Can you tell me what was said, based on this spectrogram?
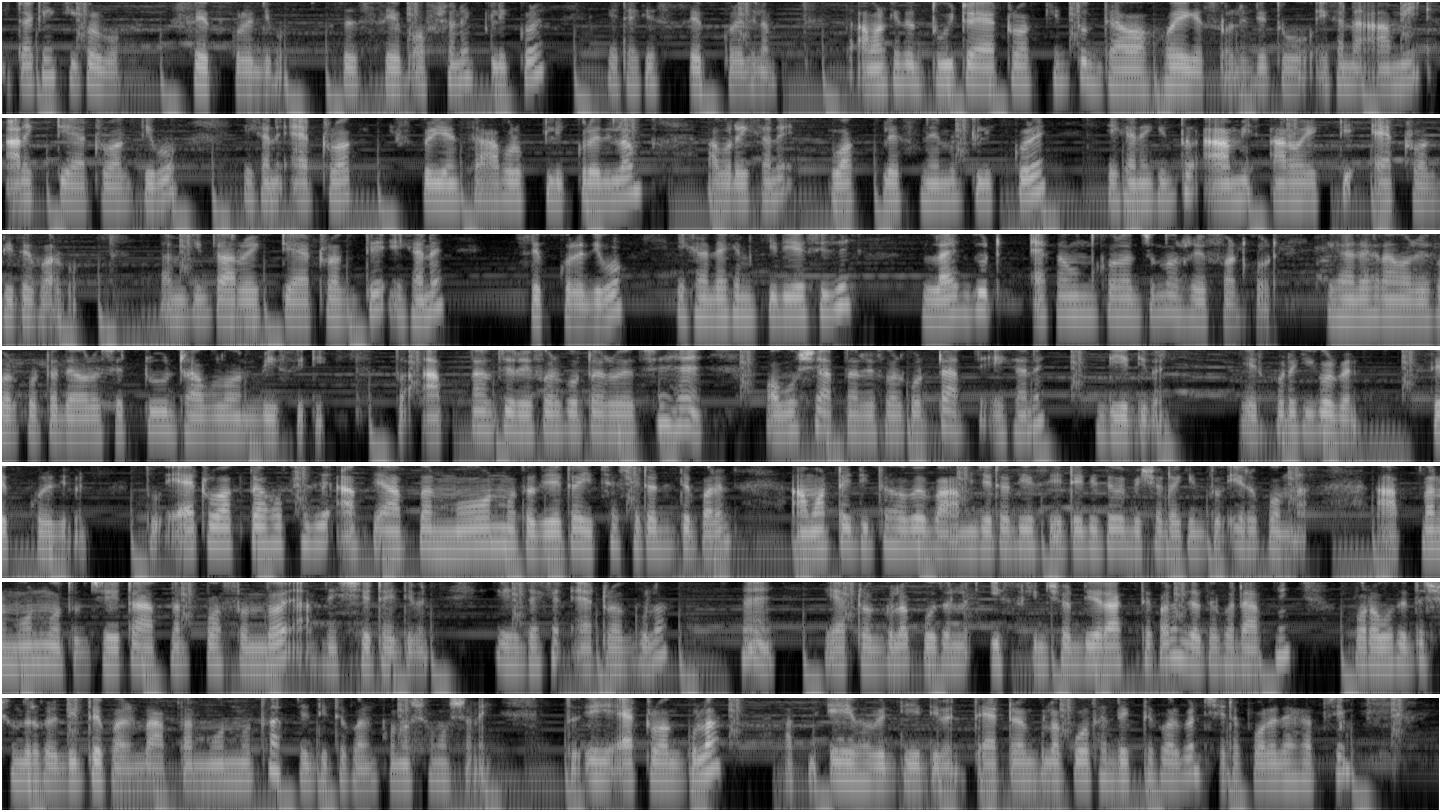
এটাকে কি করব? সেভ করে দিব। সেভ অপশনে ক্লিক করে এটাকে সেভ করে দিলাম। তো আমার কিন্তু দুইটা অ্যাটওয়ার্ক কিন্তু দেওয়া হয়ে গেছে অলরেডি তো এখানে আমি আরেকটি অ্যাটওয়ার্ক দিব। এখানে অ্যাটওয়ার্ক এক্সপিরিয়েন্সে আবারও ক্লিক করে দিলাম। আবার এখানে ওয়ার্ক প্লেস নেমে ক্লিক করে এখানে কিন্তু আমি আরও একটি অ্যাটওয়ার্ক দিতে পারব। আমি কিন্তু আরও একটি অ্যাটওয়ার্ক দিয়ে এখানে সেভ করে দিব। এখানে দেখেন কি দিয়েছি যে লাইভ গুড অ্যাকাউন্ট করার জন্য রেফার কোড এখানে দেখেন আমার রেফার কোডটা দেওয়া রয়েছে টু ডাবল ওয়ান বিসিটি তো আপনার যে রেফার কোডটা রয়েছে হ্যাঁ অবশ্যই আপনার রেফার কোডটা আপনি এখানে দিয়ে দিবেন। এরপরে কি করবেন? সেভ করে দিবেন। তো অ্যাটওয়ার্কটা হচ্ছে যে আপনি আপনার মন মতো যেটা ইচ্ছা সেটা দিতে পারেন। আমারটাই দিতে হবে বা আমি যেটা দিয়েছি এটাই দিতে হবে, বিষয়টা কিন্তু এরকম না। আপনার মন মতো যেটা আপনার পছন্দ হয় আপনি সেটাই দিবেন। এই দেখেন অ্যাটওয়ার্কগুলো হ্যাঁ? এই অ্যাটওয়ার্কগুলো প্রয়োজনে স্ক্রিনশট দিয়ে রাখতে পারেন যাতে করে আপনি পরবর্তীতে সুন্দর করে দিতে পারেন বা আপনার মন মতো আপনি দিতে পারেন, কোনো সমস্যা নেই। তো এই অ্যাটওয়ার্কগুলো আপনি এইভাবে দিয়ে দিবেন। তো অ্যাটওয়ার্কগুলো কোথায় দেখতে পারবেন সেটা পরে দেখাচ্ছি।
